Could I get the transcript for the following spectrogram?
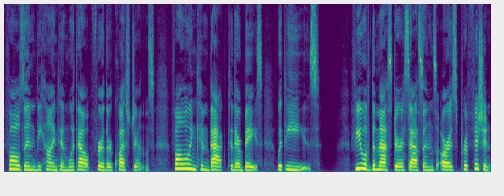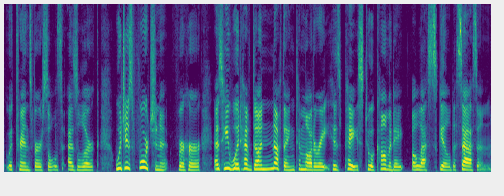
falls in behind him without further questions, following him back to their base with ease. Few of the master assassins are as proficient with transversals as Lurk, which is fortunate for her, as he would have done nothing to moderate his pace to accommodate a less skilled assassin.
